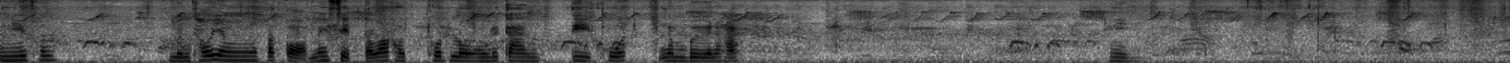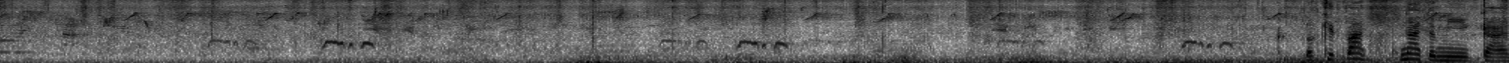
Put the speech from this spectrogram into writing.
อันนี้เขาเหมือนเขายังประกอบไม่เสร็จ แต่ว่าเขาทดลองด้วยการตีโค้ดนัมเบอร์นะคะ นี่เราคิดว่าน่าจะมีการ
